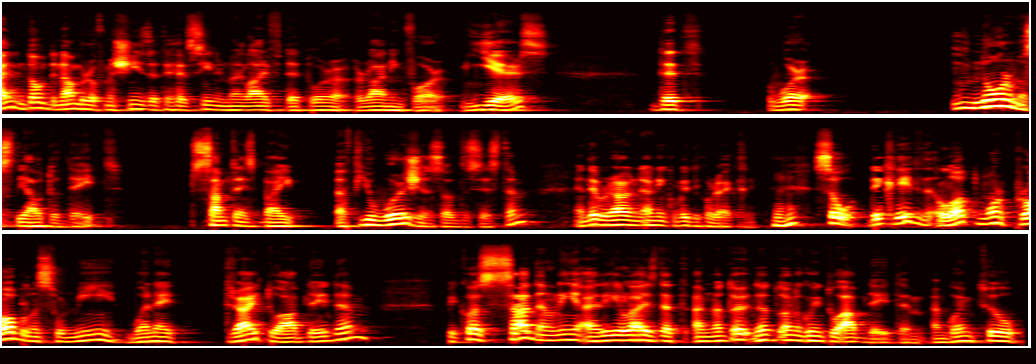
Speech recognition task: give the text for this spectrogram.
i don't know the number of machines that i have seen in my life that were running for years that were enormously out of date, sometimes by a few versions of the system, and they were running, running completely correctly. Mm-hmm. So they created a lot more problems for me when I tried to update them, because suddenly I realized that I'm not, not only going to update them, I'm going to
